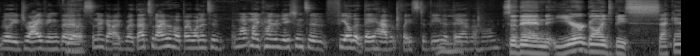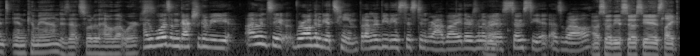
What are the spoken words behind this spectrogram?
really driving the Yeah. synagogue. But that's what I would hope. I wanted to. I want my congregation to feel that they have a place to be, that they mm-hmm. have a home. So then you're going to be second in command. Is that sort of how that works? I was. I'm actually gonna be. I wouldn't say we're all gonna be a team, but I'm gonna be the assistant rabbi. There's gonna be an associate as well, Oh, so the associate is like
